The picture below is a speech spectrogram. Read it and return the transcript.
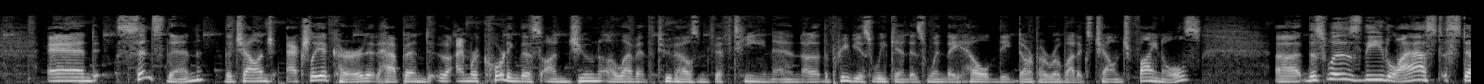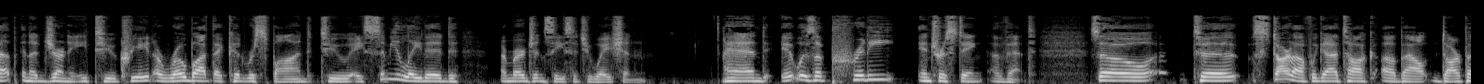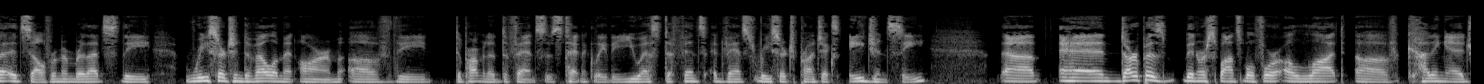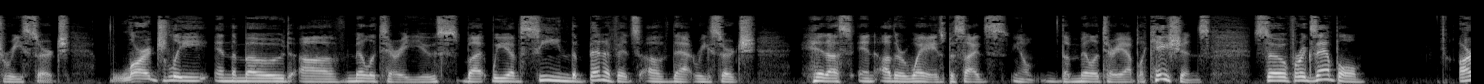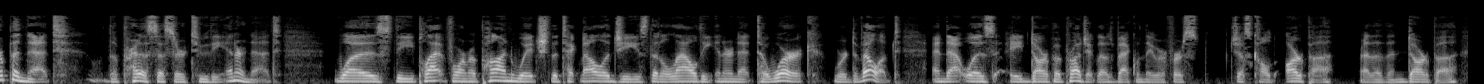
And since then, the challenge actually occurred. It happened, I'm recording this on June 11th, 2015, and uh, the previous weekend is when they held the DARPA Robotics Challenge finals. Uh, this was the last step in a journey to create a robot that could respond to a simulated emergency situation. And it was a pretty interesting event. So to start off, we gotta talk about DARPA itself. Remember, that's the research and development arm of the Department of Defense. It's technically the U.S. Defense Advanced Research Projects Agency. Uh, and DARPA's been responsible for a lot of cutting edge research, largely in the mode of military use, but we have seen the benefits of that research hit us in other ways besides, you know, the military applications. So for example, ARPANET, the predecessor to the internet, was the platform upon which the technologies that allow the internet to work were developed. And that was a DARPA project. That was back when they were first just called ARPA rather than DARPA.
